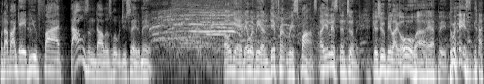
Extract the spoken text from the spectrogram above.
But if I gave you $5,000, what would you say to me? Oh, yeah, there would be a different response. Are you listening to me? Because you'd be like, oh, how happy. Praise God.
